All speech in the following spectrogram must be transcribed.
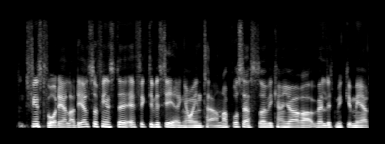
det finns två delar. Dels så finns det effektiviseringar och interna processer. Vi kan göra väldigt mycket mer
